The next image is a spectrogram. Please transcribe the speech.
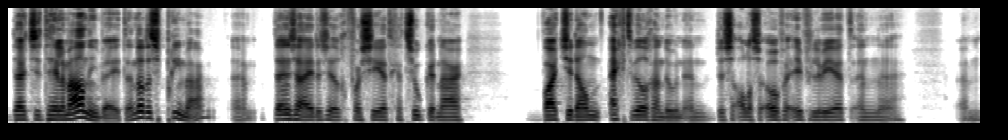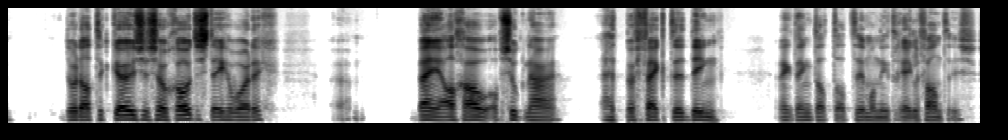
dat je het helemaal niet weet. En dat is prima. Um, tenzij je dus heel geforceerd gaat zoeken naar wat je dan echt wil gaan doen. En dus alles over evalueert. En uh, um, doordat de keuze zo groot is tegenwoordig, um, ben je al gauw op zoek naar het perfecte ding. En ik denk dat dat helemaal niet relevant is.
